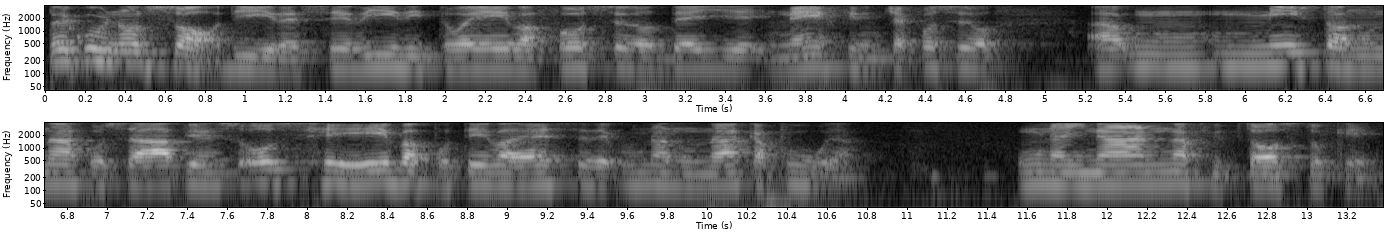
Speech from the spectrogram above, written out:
Per cui non so dire se Lilith o Eva fossero dei Nefilim, cioè fossero eh, un, un misto Anunnako Sapiens o se Eva poteva essere una Anunnaka pura, una inanna piuttosto che.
